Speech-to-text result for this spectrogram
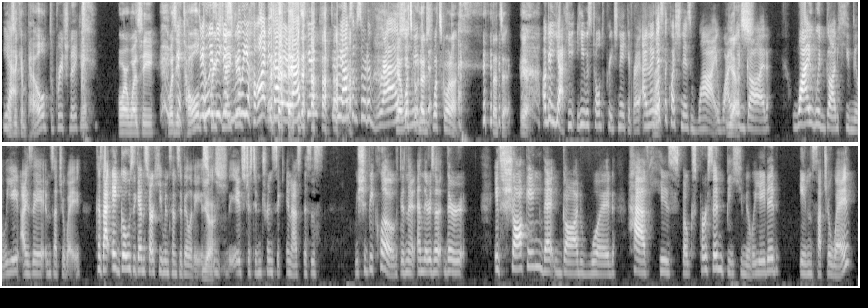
yeah. Was he compelled to preach naked? Or was he was he told Dude, to was he just naked? really hot? Is that what you're asking? Did he have some sort of rash? Yeah, what's and going no, just what's going on? That's it. Yeah. Okay, yeah, he, he was told to preach naked, right? And I Right. guess the question is why? Why Yes. would God why would God humiliate Isaiah in such a way? Because that it goes against our human sensibilities. Yes. It's just intrinsic in us. This is we should be clothed, isn't it? And there's a there it's shocking that God would have his spokesperson be humiliated in such a way.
